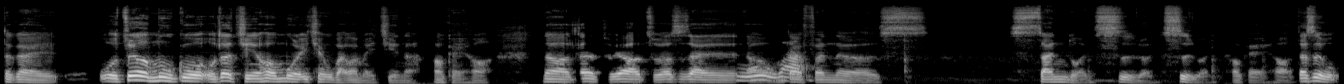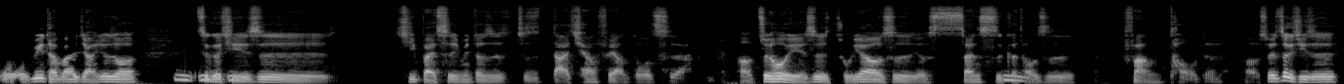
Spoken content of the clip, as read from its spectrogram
大概我最后募过，我在前前后募了一千五百万美金呐。OK 哈，那但主要主要是在啊，我们在分了三轮、四轮、四轮。OK 哦，但是我我我必须坦白讲，就是说，嗯，这个其实是几百次里面都是就是打枪非常多次啊。好，最后也是主要是有三四个投资方投的啊，所以这个其实。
